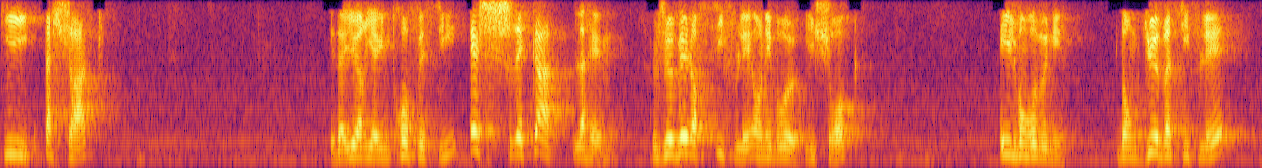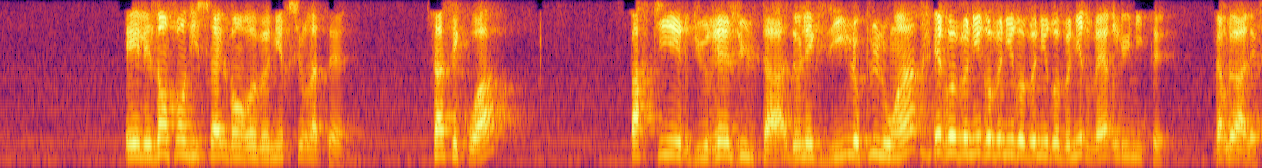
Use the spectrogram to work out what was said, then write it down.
qui tachak, et d'ailleurs il y a une prophétie, Eshreka lahem, je vais leur siffler, en hébreu, l'ishrok, et ils vont revenir. Donc Dieu va siffler, et les enfants d'Israël vont revenir sur la terre. Ça c'est quoi? Partir du résultat de l'exil le plus loin et revenir, revenir, revenir, revenir vers l'unité, vers le Aleph.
